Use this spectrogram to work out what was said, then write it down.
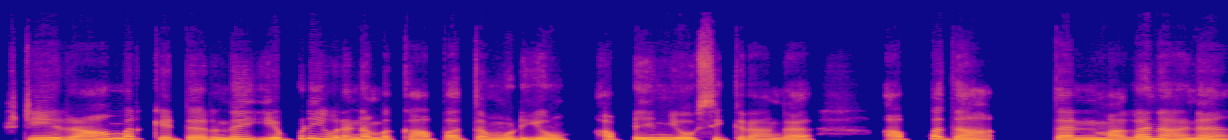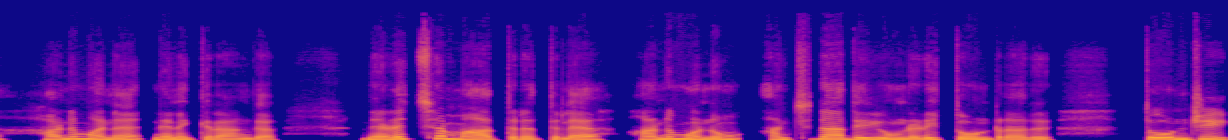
ஸ்ரீராமர் கிட்ட இருந்து எப்படி இவரை நம்ம காப்பாத்த முடியும்? அப்படின்னு யோசிக்கிறாங்க. அப்பதான் தன் மகனான ஹனுமன நினைக்கிறாங்க. நினைச்ச மாத்திரத்துல ஹனுமனும் அஞ்சனா தேவி முன்னாடி தோன்றாரு. தோன்றி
